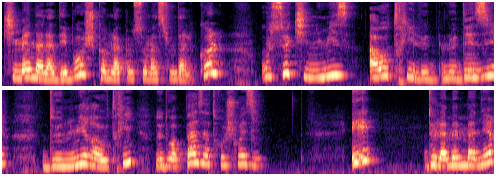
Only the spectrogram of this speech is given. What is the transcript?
qui mènent à la débauche comme la consommation d'alcool, ou ceux qui nuisent à autrui. Le, désir de nuire à autrui ne doit pas être choisi. Et de la même manière,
